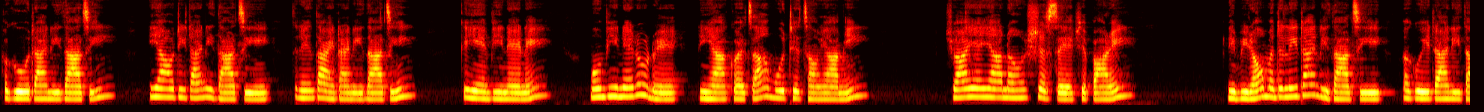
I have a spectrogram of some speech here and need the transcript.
ပဲခူးတိုင်းဒေသကြီးအေရဝတီတိုင်းဒေသကြီးတနင်္သာရီတိုင်းဒေသကြီးကရင်ပြည်နယ်နဲ့ မွန်ပြည်နယ်တို့တွင် နေရာကွက်ကြားမူထစ်ဆောင်ရမည်။ရွာရရနှုန်း80ဖြစ်ပါတယ်။နေပြည်တော်မန္တလေးတိုင်းဒေသကြီးမကွေးတိုင်းဒေသ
